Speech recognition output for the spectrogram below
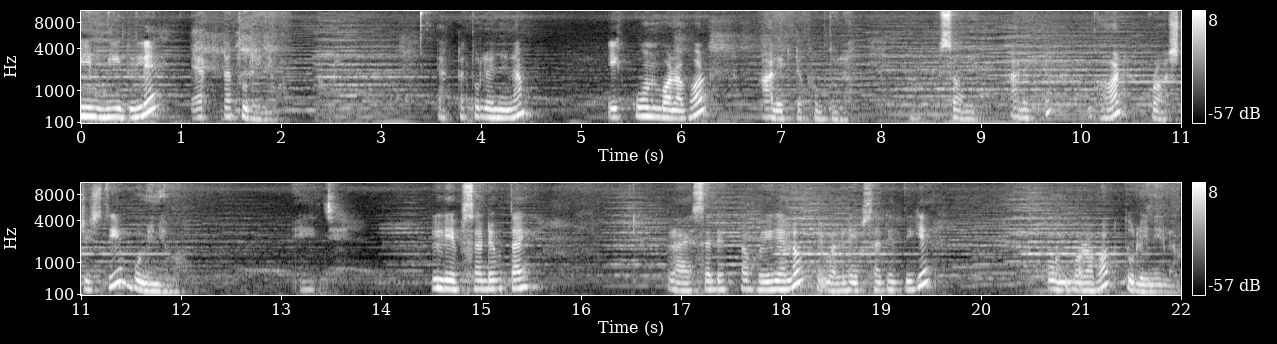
এই মিডলে একটা তুলে নেব। একটা তুলে নিলাম। এই কোন বরাবর আরেকটা ফুল তুলে। সরি, আরেকটা ঘর ক্রস স্টিচ দিয়ে বুনে নেব। এই যে লেফট সাইডেও তাই। রাইট সাইডেরটা হয়ে গেল, এবার লেফট সাইডের দিকে কোণ বরাবর তুলে নিলাম।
